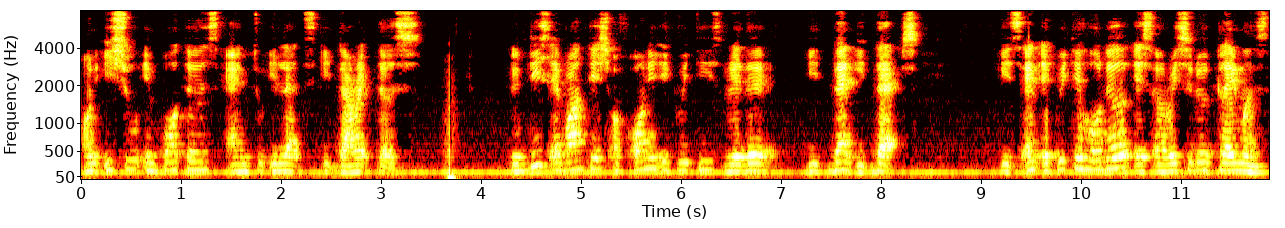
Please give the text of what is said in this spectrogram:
on issue importance and to elect its directors. The disadvantage of owning equities rather than its debts is an equity holder is a residual claimant.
